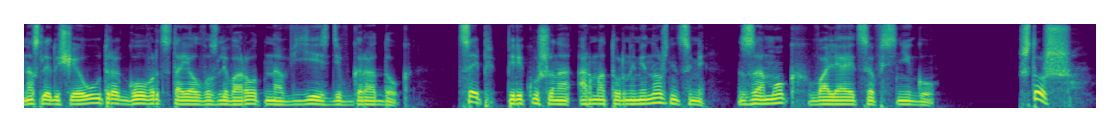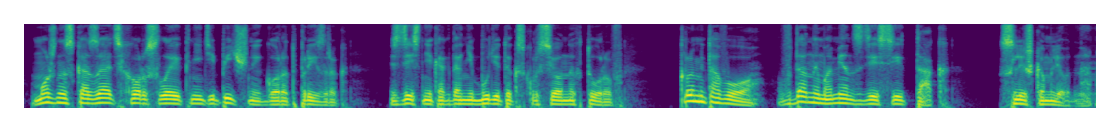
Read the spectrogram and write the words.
На следующее утро Говард стоял возле ворот на въезде в городок. Цепь перекушена арматурными ножницами, замок валяется в снегу. Что ж, можно сказать, Хорслейк нетипичный город-призрак. Здесь никогда не будет экскурсионных туров. Кроме того, в данный момент здесь и так слишком людно.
